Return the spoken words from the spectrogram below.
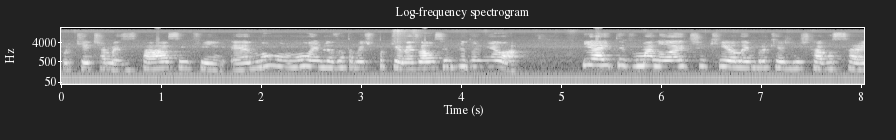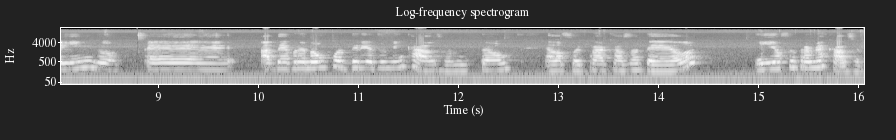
porque tinha mais espaço, enfim. É, não, não lembro exatamente porquê, mas ela sempre dormia lá. E aí teve uma noite que eu lembro que a gente estava saindo, é, a Débora não poderia dormir em casa, então ela foi para a casa dela e eu fui para minha casa.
